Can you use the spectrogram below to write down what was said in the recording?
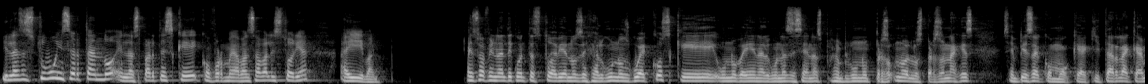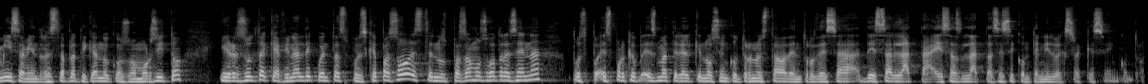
y las estuvo insertando en las partes que conforme avanzaba la historia, ahí iban. Eso a final de cuentas todavía nos deja algunos huecos que uno ve en algunas escenas. Por ejemplo, uno, uno, de los personajes se empieza como que a quitar la camisa mientras está platicando con su amorcito y resulta que a final de cuentas, pues, ¿qué pasó? Este, nos pasamos otra escena, pues es porque es material que no se encontró, no estaba dentro de esa, de esa lata, esas latas, ese contenido extra que se encontró.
